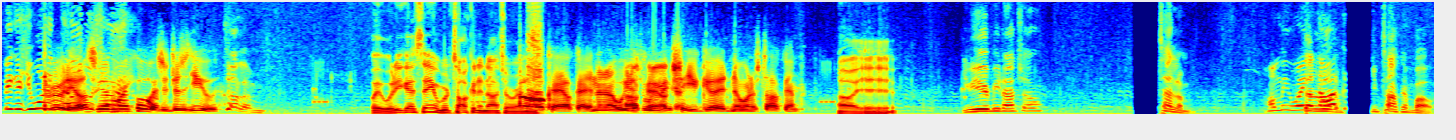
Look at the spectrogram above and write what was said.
Because you want to Everybody else good, inside. Michael? Or is it just you? Tell him. Wait, what are you guys saying? We're talking to Nacho right Oh, now. okay, okay. No, no, we just want to make sure you're good. No one is talking. Oh yeah, yeah. You hear me, Nacho? Tell him. Homie, you ain't Tell him what talking. the you talking about.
